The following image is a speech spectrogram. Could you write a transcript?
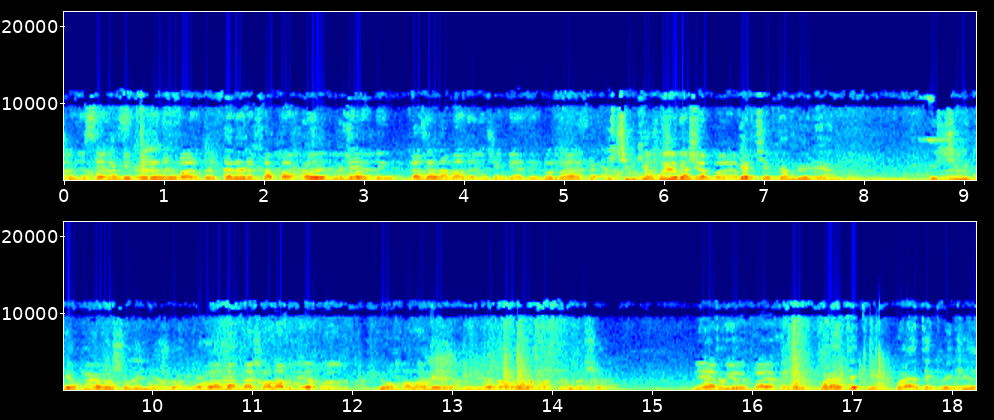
Şimdi senin bir fırının vardı, fırını Evet. kapattın, Evet, mecbur. geldin, kazanamadığın için geldin burada İşçilik yapmaya başladım. yapmaya Gerçekten böyle yani. İşçilik yapmaya başladım ben şu anda. Vatandaş alabiliyor mu? Yok hala öğretmeyi nerede alacak vatandaş ya? Ne Vatandaş- yapıyor? Bayat ediyor. Bayat ekmek, bayat ekmek yiyor.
